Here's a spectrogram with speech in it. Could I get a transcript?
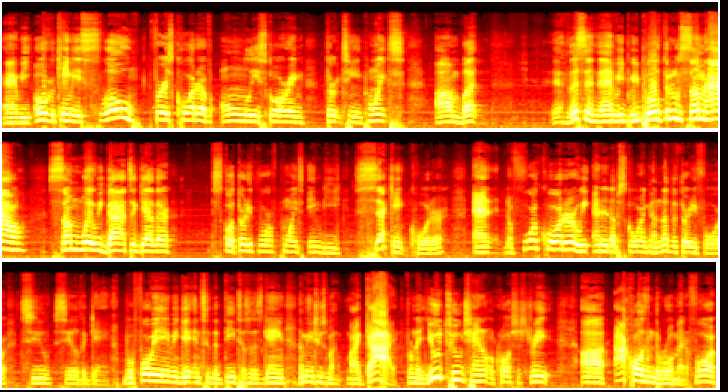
and we overcame a slow first quarter of only scoring 13 points. Um, but listen, man, we we pulled through somehow, some way we got together, scored 34 points in the second quarter. And the fourth quarter, we ended up scoring another 34 to seal the game. Before we even get into the details of this game, let me introduce my, my guy from the YouTube channel across the street. Uh, I call him the Raw Metaphor.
